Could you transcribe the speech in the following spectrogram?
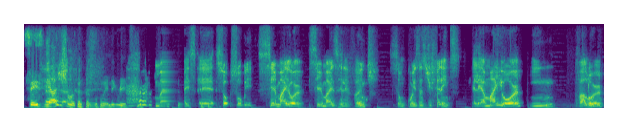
Vocês me ajudem. o Andy Gretzky. Mas é, so, sobre ser maior e ser mais relevante, são coisas diferentes. Ela é a maior em valor,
